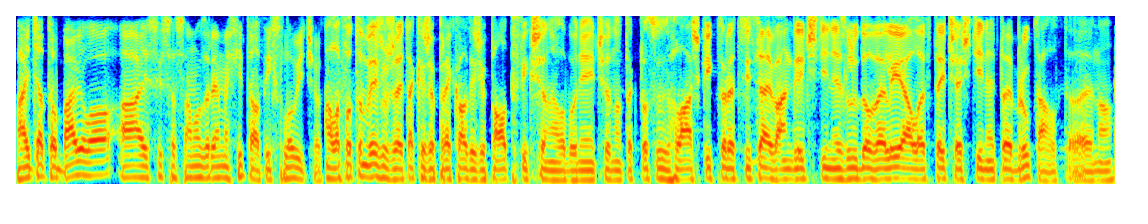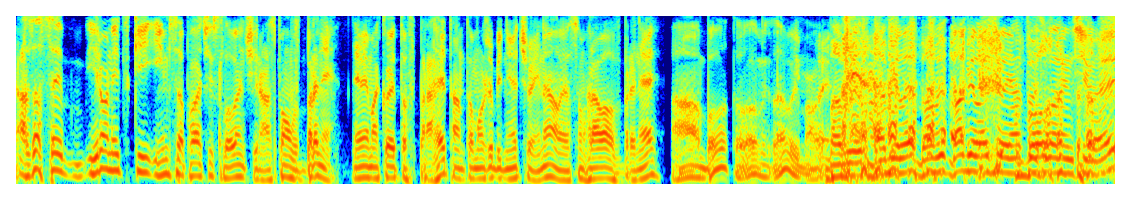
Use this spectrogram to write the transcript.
Aj ťa to bavilo a aj si sa samozrejme chytal tých slovíčok. Ale potom vieš už aj také, že preklady, že Pulp Fiction alebo niečo, no tak to sú hlášky, ktoré si sa aj v angličtine zľudoveli, ale v tej češtine to je brutál. To je, no. A zase ironicky im sa páči Slovenčina, aspoň v Brne. Neviem, ako je to v Prahe, tam to môže byť niečo iné, ale ja som hrával v Brne a bolo to veľmi zaujímavé. Babi, babi, babi, babi leteli na tú Slovenčinu, hej?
